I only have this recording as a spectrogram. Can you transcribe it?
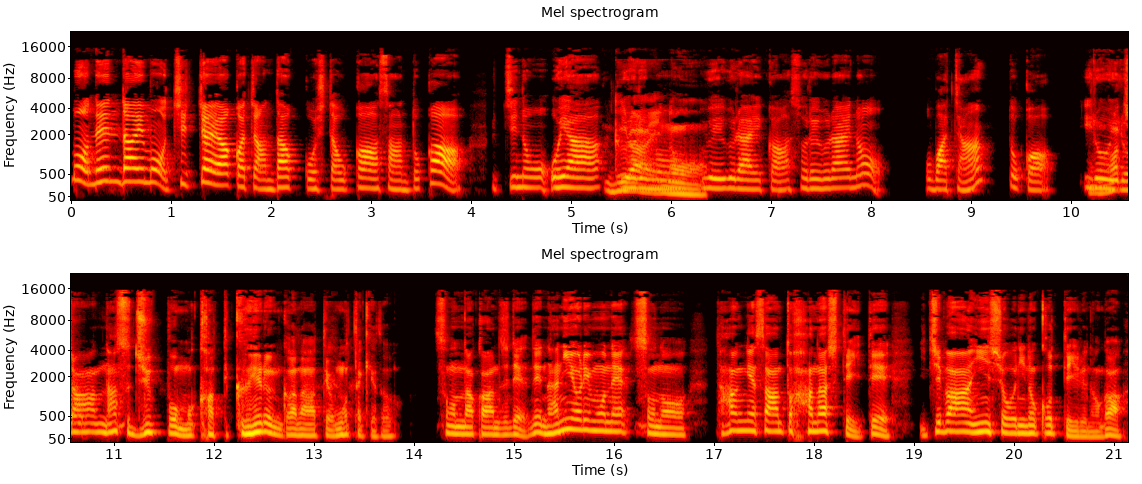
もう年代もちっちゃい赤ちゃん抱っこしたお母さんとか、うちの親よぐらいりのも上ぐらいか、それぐらいのおばちゃんとか、いろいおばちゃ。ん、ナス10本も買って食えるんかなって思ったけど、そんな感じで。で、何よりもね、その、丹下さんと話していて、一番印象に残っているのが、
